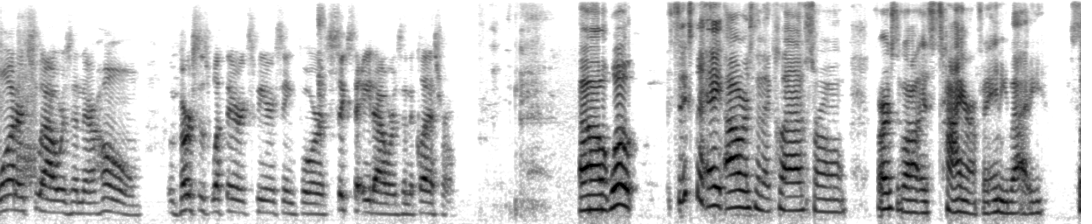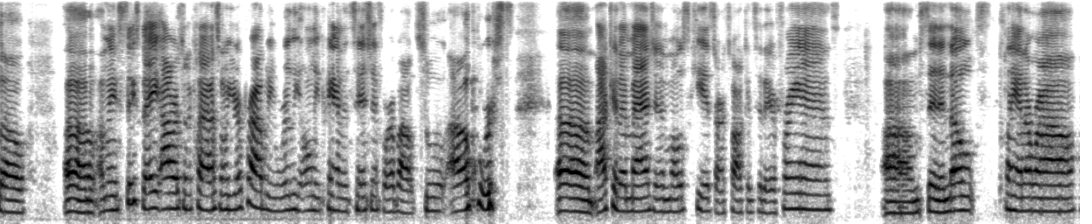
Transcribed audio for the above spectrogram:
one or two hours in their home versus what they're experiencing for six to eight hours in the classroom? Uh, well, six to eight hours in a classroom, first of all, is tiring for anybody. So, um, I mean, six to eight hours in a classroom, you're probably really only paying attention for about two hours. Um, I can imagine most kids are talking to their friends, um, sending notes, playing around,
